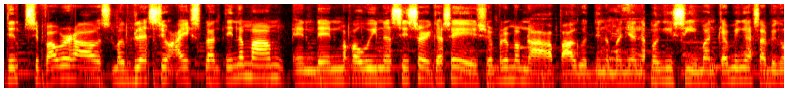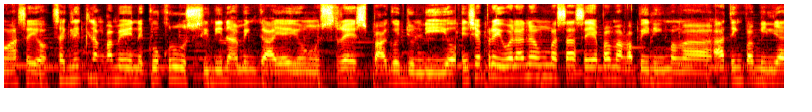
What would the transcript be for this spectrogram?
gamitin si Powerhouse, mag-bless yung ice plant ni na ma'am, and then makauwi na si sir kasi, syempre ma'am, nakakapagod din naman yan na maging seaman. Kami nga, sabi ko nga sa'yo, saglit lang kami nagko-cruise, hindi namin kaya yung stress, pagod yung liyo. And syempre, wala nang masasaya pa makapiling mga ating pamilya,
